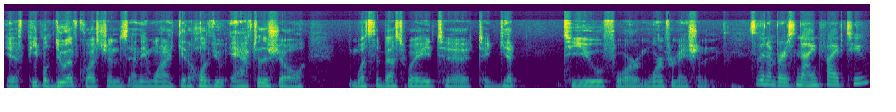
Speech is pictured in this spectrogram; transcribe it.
if people do have questions and they want to get a hold of you after the show, what's the best way to, to get to you for more information? So the number is 952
